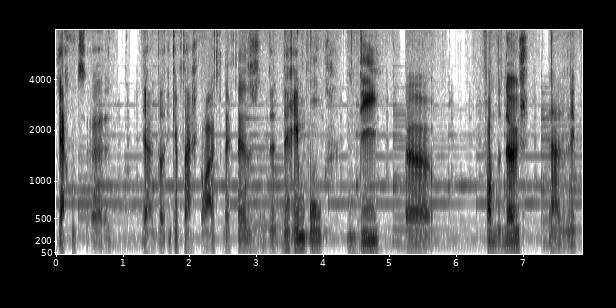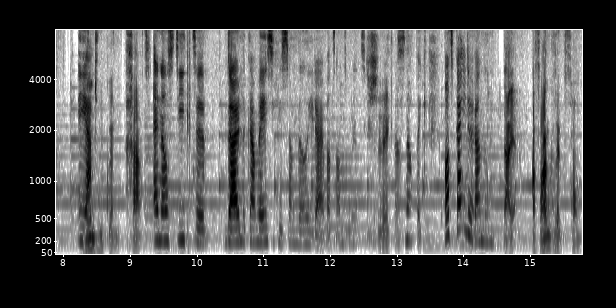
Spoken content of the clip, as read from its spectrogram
ja, goed. eh, ja, dat, ik heb het eigenlijk al uitgelegd. Hè? Dus de, de rimpel die eh, van de neus naar de lip, Ja. mondhoeken gaat. En als die te duidelijk aanwezig is, dan wil je daar wat aan doen natuurlijk. Zeker. Snap ik. Wat kan je eraan doen? Nou ja, afhankelijk van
